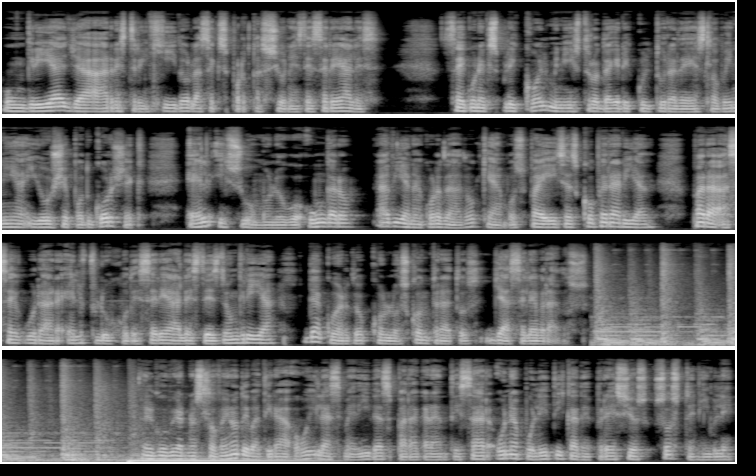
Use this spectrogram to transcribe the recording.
Hungría ya ha restringido las exportaciones de cereales. Según explicó el ministro de Agricultura de Eslovenia, Josip Podgoršek, él y su homólogo húngaro habían acordado que ambos países cooperarían para asegurar el flujo de cereales desde Hungría de acuerdo con los contratos ya celebrados. El gobierno esloveno debatirá hoy las medidas para garantizar una política de precios sostenible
